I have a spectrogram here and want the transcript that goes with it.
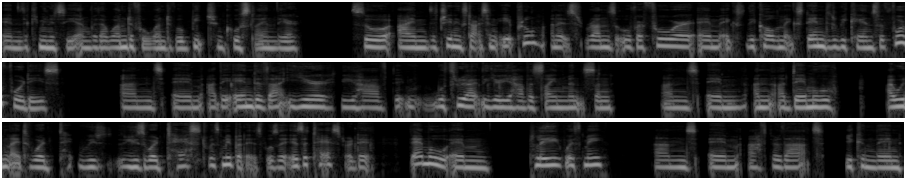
um, the community, and with a wonderful, wonderful beach and coastline there. So I'm the training starts in April and it runs over four. Um, ex, they call them extended weekends, so four four days. And um, at the end of that year, you have well throughout the year you have assignments and and um, and a demo. I wouldn't like to word te- use the word test with me, but I suppose it is a test or de- demo um, play with me. And um, after that, you can then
